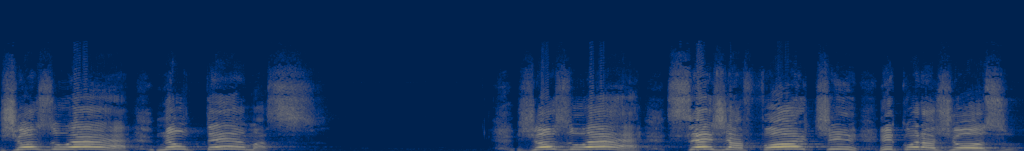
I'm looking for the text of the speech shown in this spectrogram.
Josué, não temas. Josué, seja forte e corajoso.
